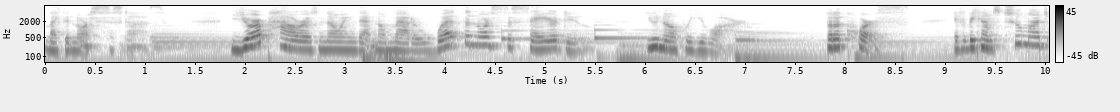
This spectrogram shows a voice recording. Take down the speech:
like the narcissist does. Your power is knowing that no matter what the narcissist say or do, you know who you are. But of course, if it becomes too much,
